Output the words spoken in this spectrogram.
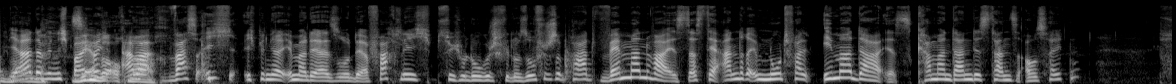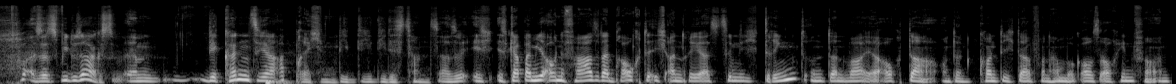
manchmal ja da bin ich bei euch. Aber nach. was ich, ich bin ja immer der so der fachlich, psychologisch-philosophische Part. Wenn man weiß, dass der andere im Notfall immer da ist, kann man dann Distanz aushalten? Also ist, wie du sagst, ähm, wir können es ja abbrechen, die, die, die Distanz. Also ich, es gab bei mir auch eine Phase, da brauchte ich Andreas ziemlich dringend und dann war er auch da. Und dann konnte ich da von Hamburg aus auch hinfahren,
